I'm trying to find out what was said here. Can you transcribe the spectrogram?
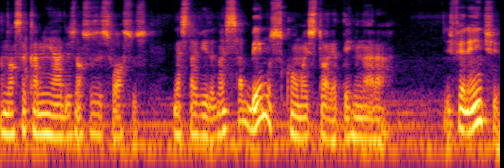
a nossa caminhada e os nossos esforços nesta vida. Nós sabemos como a história terminará. Diferente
